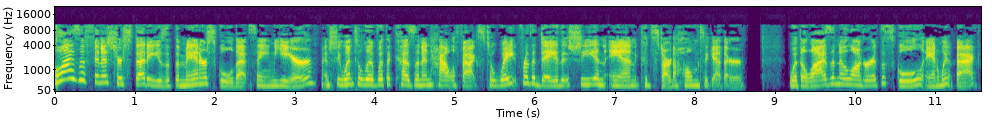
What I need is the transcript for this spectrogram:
Eliza finished her studies at the manor school that same year, and she went to live with a cousin in Halifax to wait for the day that she and Anne could start a home together. With Eliza no longer at the school, Anne went back.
